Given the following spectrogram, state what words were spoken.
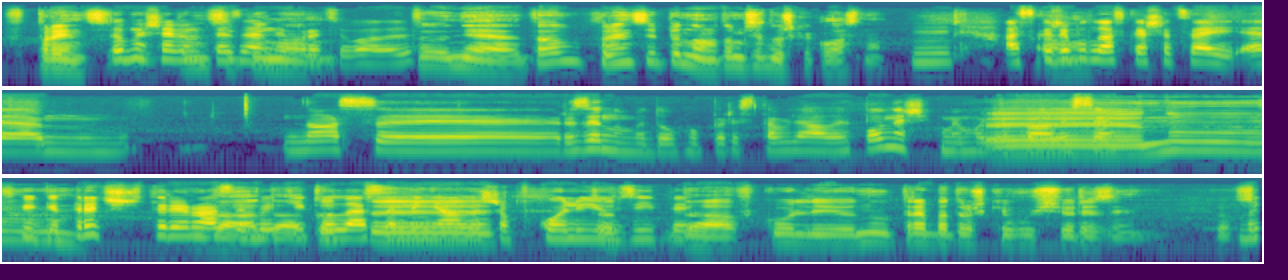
в принципі. то ми ще в МТЗ не працювали. То, ні, там, в принципі, норм, там сидушка класна. М. А скажи, будь ласка, ще цей. Ем, нас е, резину ми довго переставляли. Помниш, як ми матюкалися? Е, ну, Скільки? Три-чотири рази да, ви да, ті тут, колеса е, міняли, щоб в колію Тут, зійти. Да, в колію, ну, треба трошки вущу резину. Блядь,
